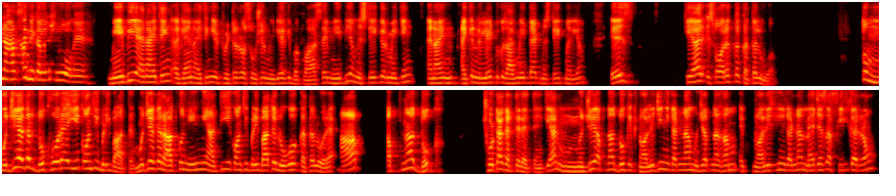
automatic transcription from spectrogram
नाक से निकलना शुरू हो गए हैं। Maybe and I think again I think ये ट्विटर और सोशल मीडिया की बकवास है। Maybe a mistake you're making and I I can relate because I made that mistake Maryam is कि यार इस औरत का कत्ल हुआ। तो मुझे अगर दुख हो रहा है ये कौन सी बड़ी बात है? मुझे अगर रात को नींद नहीं आती ये कौन सी बड़ी बात है? लोगों का कत्ल हो रहा है। आप अपना दुख छोटा करते रहते हैं कि यार मुझे अपना दुख एक्नॉलेज ही नहीं करना मुझे अपना गम एक्नॉलेज ही नहीं करना मैं जैसा फील कर रहा हूँ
